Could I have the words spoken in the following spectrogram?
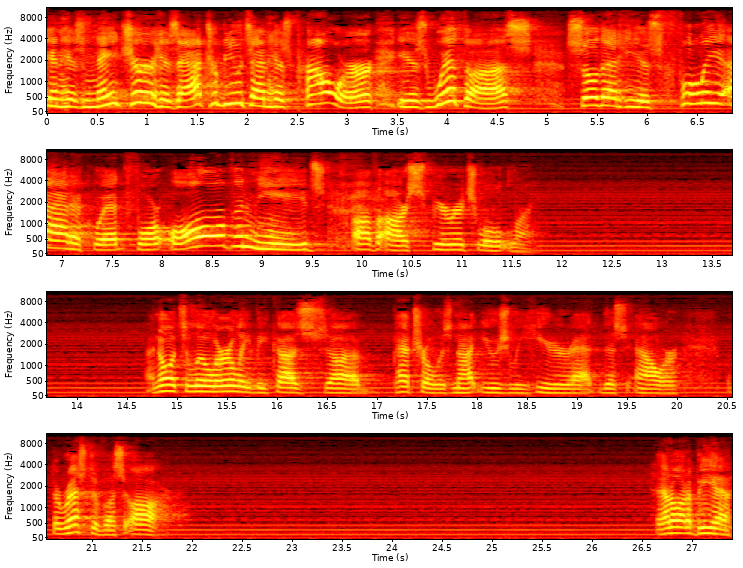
in His nature, His attributes, and His power is with us so that He is fully adequate for all the needs of our spiritual life. I know it's a little early because. Uh, Petro is not usually here at this hour, but the rest of us are. That ought to be a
